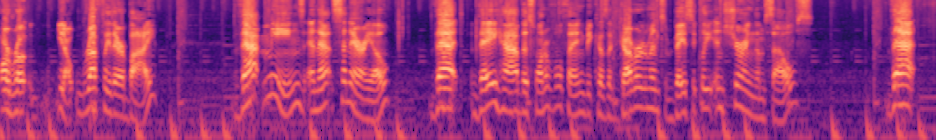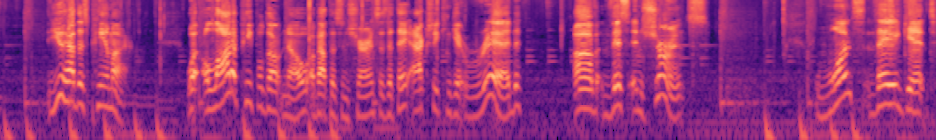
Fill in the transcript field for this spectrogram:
or you know, roughly thereby. That means in that scenario that they have this wonderful thing because the government's basically insuring themselves that you have this PMI. What a lot of people don't know about this insurance is that they actually can get rid of this insurance once they get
